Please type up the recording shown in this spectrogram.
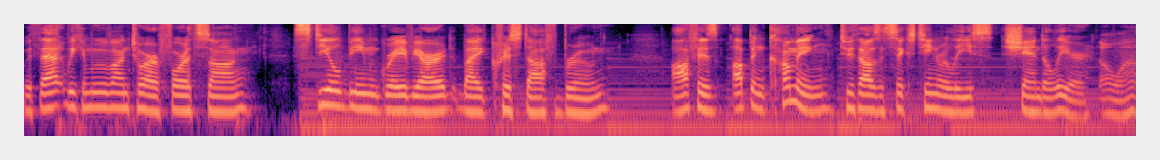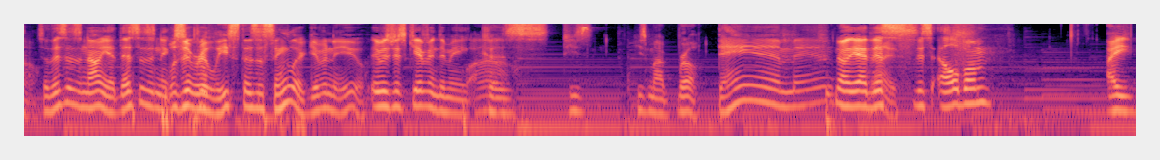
with that we can move on to our fourth song, Steel Beam Graveyard by Christoph Brun, off his up and coming 2016 release Chandelier. Oh wow. So this isn't out yet. This is an Was it released as a single or given to you? It was just given to me because he's he's my bro. Damn, man. No, yeah, this Nice. this album, I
